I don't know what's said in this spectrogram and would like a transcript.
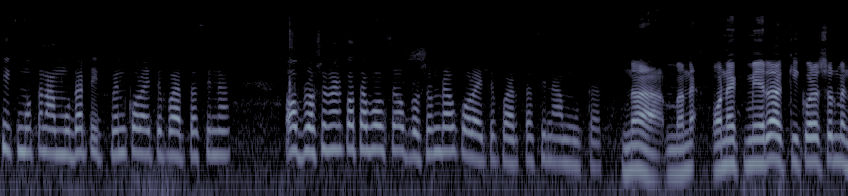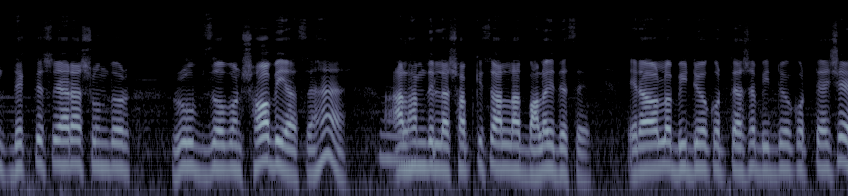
ঠিক মতন আম্মুটা ট্রিটমেন্ট করাইতে পারতাছি না। অপারেশনের কথা বলছে অপারেশনটাও করাইতে পারতাছি না আম্মুটার। না মানে অনেক মেয়েরা কি করে শুনবেন? দেখতে চেহারা সুন্দর রূপ যৌবন সবই আছে হ্যাঁ? আলহামদুলিল্লাহ সব কিছু আল্লাহ ভালোই দেছে এরা হলো ভিডিও করতে আসে ভিডিও করতে এসে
